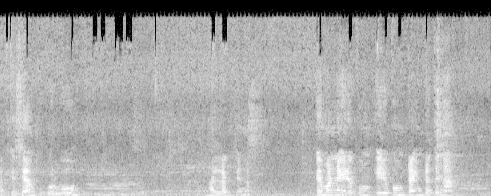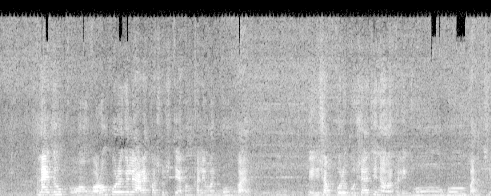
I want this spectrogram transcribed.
আজকে শ্যাম্পু করব। ভালো লাগছে না। এমন না, এরকম এরকম টাইমটাতে না মানে একদম গরম পড়ে গেলে আরেক অসুস্থ এখন খালি আমার ঘুম পায়। এই যে সব করে বসে আছি না, আমার খালি ঘুম ঘুম পাচ্ছে।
